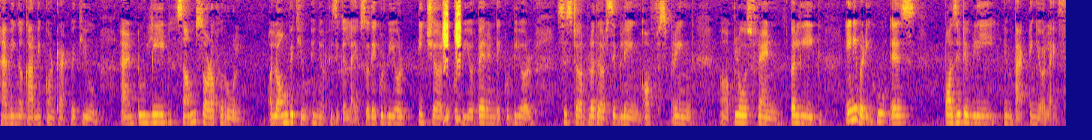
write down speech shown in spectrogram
having a karmic contract with you and to lead some sort of a role along with you in your physical life. So they could be your teacher they could be your parent they could be your sister brother sibling offspring uh, close friend colleague anybody who is positively impacting your life.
